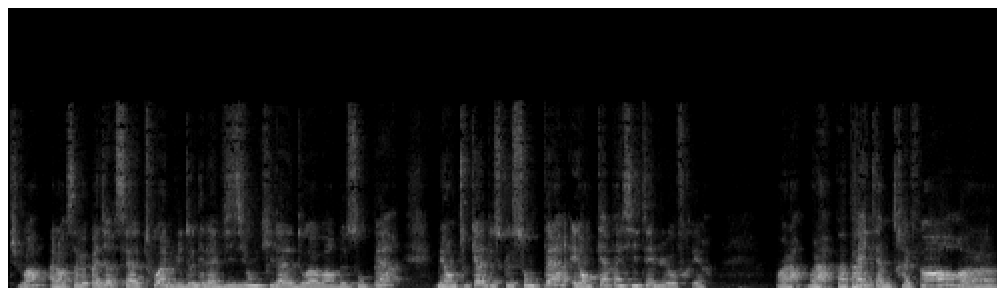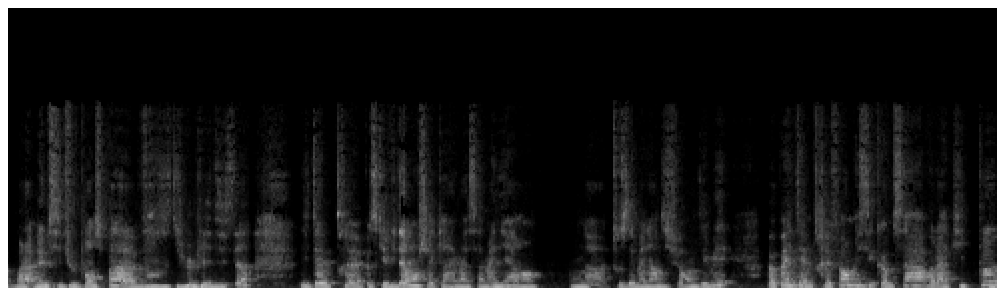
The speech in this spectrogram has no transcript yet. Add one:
Tu vois Alors, ça ne veut pas dire que c'est à toi de lui donner la vision qu'il doit avoir de son père, mais en tout cas de ce que son père est en capacité de lui offrir. Voilà, voilà, papa il t'aime très fort, euh, voilà, même si tu le penses pas avant tu lui dis ça, il t'aime très, parce qu'évidemment chacun aime à sa manière, hein. on a tous des manières différentes d'aimer. Papa il t'aime très fort, mais c'est comme ça, voilà, qui peut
